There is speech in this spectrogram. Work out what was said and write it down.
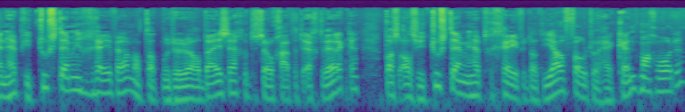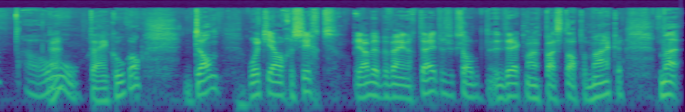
En heb je toestemming gegeven, hè, want dat moet er wel bij zeggen, dus zo gaat het echt werken. Pas als je toestemming hebt gegeven dat jouw foto herkend mag worden, Oh. hè, bij Google, dan wordt jouw gezicht... Ja, we hebben weinig tijd, dus ik zal direct maar een paar stappen maken. Maar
